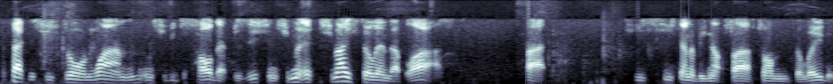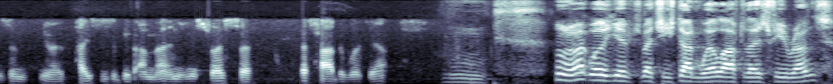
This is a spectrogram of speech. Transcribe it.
the fact that she's drawn one and she could just hold that position, she may, she may still end up last, but she's she's going to be not far from the leaders, and you know pace is a bit unknown in this race, so that's hard to work out. Mm. All right, well, yeah, but she's done well after those few runs.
